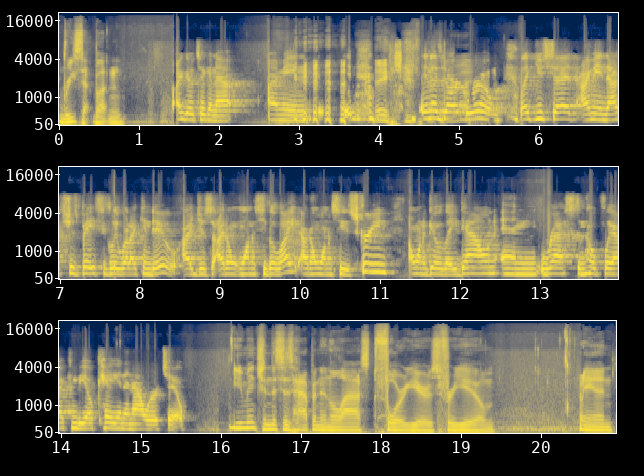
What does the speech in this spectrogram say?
reset button? I go take a nap. I mean, hey, in a dark right. room, like you said, I mean, that's just basically what I can do. I just, I don't want to see the light. I don't want to see the screen. I want to go lay down and rest, and hopefully I can be okay in an hour or two. You mentioned this has happened in the last four years for you. And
